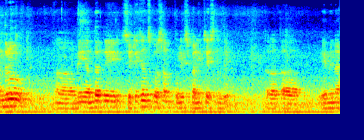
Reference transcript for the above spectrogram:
అందరూ మీ అందరిది సిటిజన్స్ కోసం పోలీస్ పని చేస్తుంది. తర్వాత ఏమైనా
